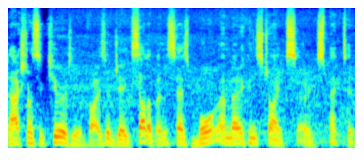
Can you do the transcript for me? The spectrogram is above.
National Security Advisor Jake Sullivan says more American strikes are expected.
